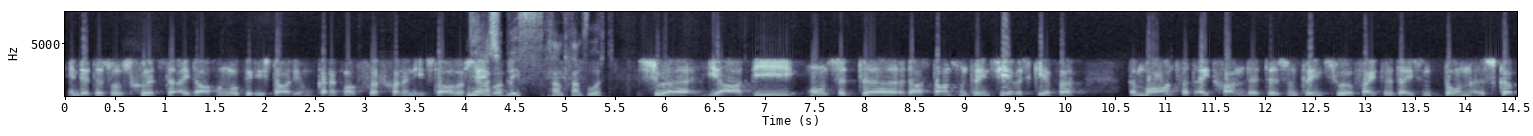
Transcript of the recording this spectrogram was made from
en dit is ons grootste uitdaging op hierdie stadium. Kan ek maar voortgaan en iets daaroor sê? Ja, asseblief, gaan gaan voort. So ja, die ons het uh, daar staan omtrent sewe skepe 'n maand wat uitgaan. Dit is omtrent so 50000 ton 'n skip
